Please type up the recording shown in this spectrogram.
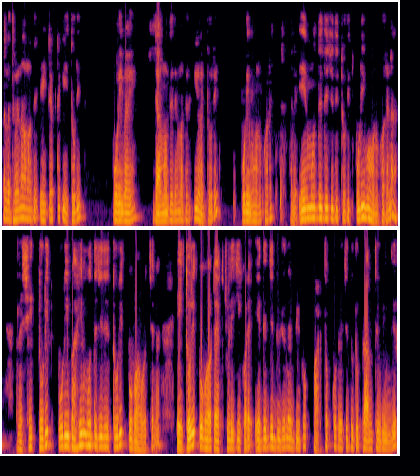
তাহলে ধরে নাও আমাদের এইটা একটা কি? তড়িৎ পরিবাহী, যার মধ্যে আমাদের কি হয়? তড়িৎ পরিবহন করে, তাহলে এর মধ্যে দিয়ে যদি তড়িৎ পরিবহন করে না, তাহলে সেই তড়িৎ পরিবাহীর মধ্যে যদি তড়িৎ প্রবাহ হচ্ছে না, এই তড়িৎ প্রবাহটা অ্যাকচুয়ালি কি করে, এদের যে দুজনের বিভব পার্থক্য রয়েছে, দুটো প্রান্তীয় বিন্দুর,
